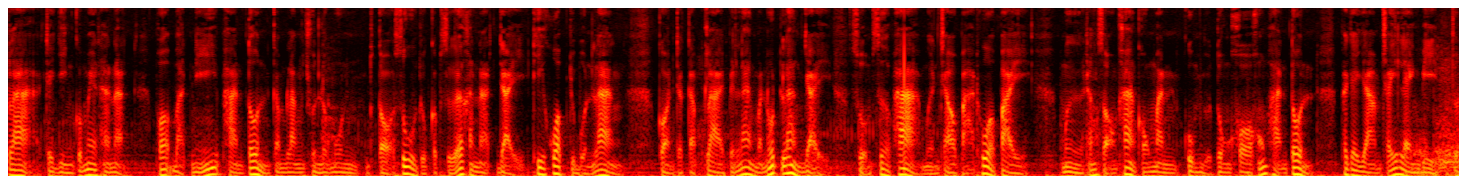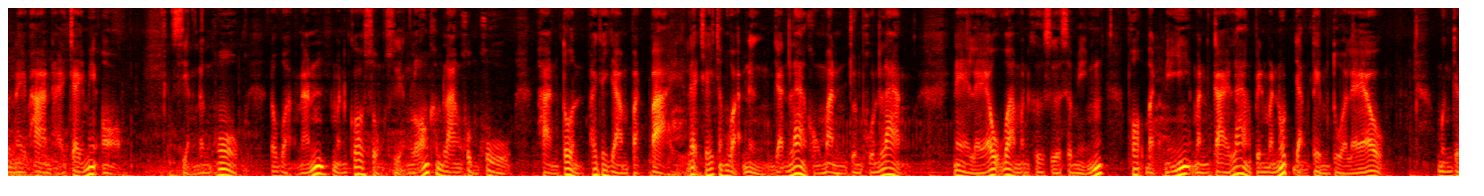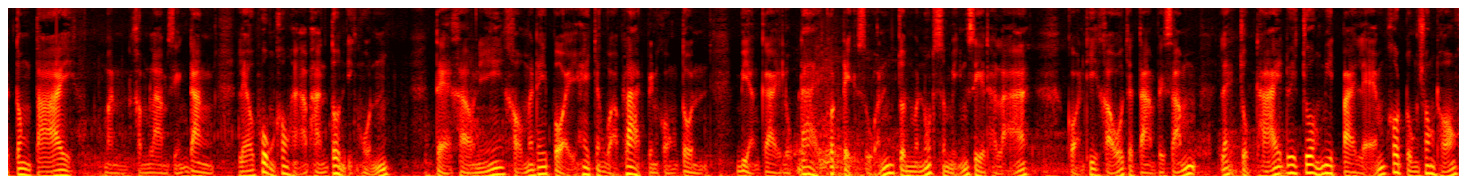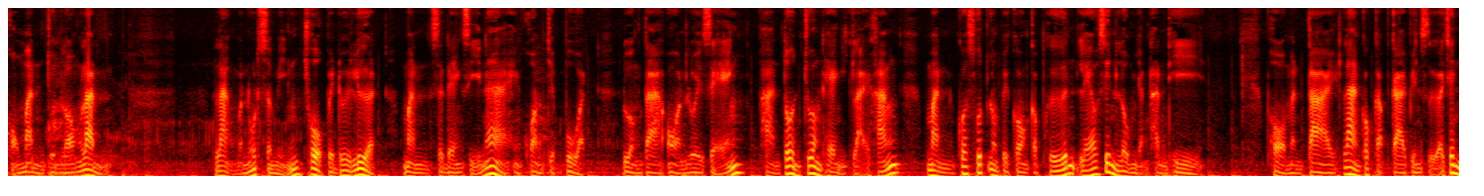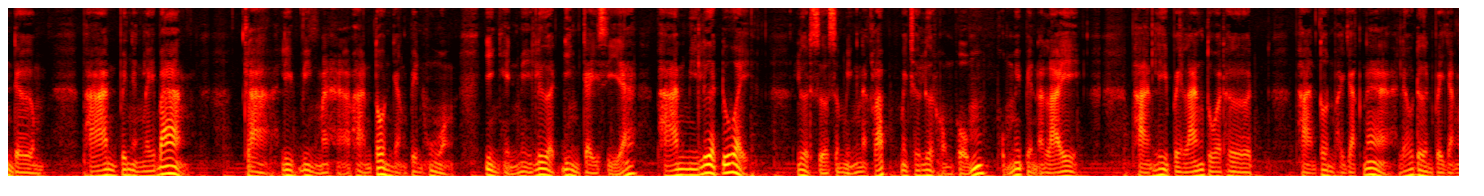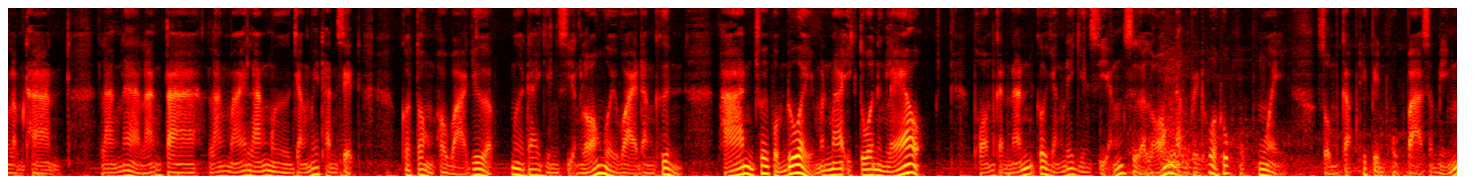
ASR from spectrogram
กล้าจะยิงก็ไม่ถนัด ราะบัดนี้ผ่านต้นกำลังชุนลมุนต่อสู้อยู่กับเสือขนาดใหญ่ที่ควบอยู่บนล่าง ก่อนจะกลับกลายเป็นร่างมนุษย์ร่างใหญ่ สวมเสื้อผ้าเหมือนชาวป่าทั่วไป มือทั้งสองข้างของมันกุมอยู่ตรงคอของผ่านต้น พยายามใช้แรงบีบจนในายพานหายใจไม่ออก เสียงดังโฮก ระหว่างนั้นมันก็ส่งเสียงร้องคำรามข่มขู่ผ่านต้นพยายามปัดป่าย และใช้จังหวะหนึ่งยันล่างของมันจนพ้นล่าง แน่แล้วว่ามันคือเสือสมิง เพราะบัดนี้มันกลายล่างเป็นมนุษย์อย่างเต็มตัวแล้ว มึงจะต้องตาย มันคำรามเสียงดัง แล้วพุ่งเข้าหาผ่านต้นอีกหน แต่คราวนี้เขาไม่ได้ปล่อยให้จังหวะพลาดเป็นของตน เบี่ยงกายหลบได้ก็เตะสวนจนมนุษย์สมิงเสถลา ก่อนที่เขาจะตามไปซ้ำ และจบท้ายด้วยจ้วงมีดปลายแหลมเข้าตรงช่องท้องของมันจนร้องลั่นร่างมนุษย์สมิงโชกไปด้วยเลือด มันแสดงสีหน้าแห่งความเจ็บปวด ดวงตาอ่อนลอยแสง ผ่านต้นจ้วงแทงอีกหลายครั้ง มันก็สุดลงไปกองกับพื้นแล้วสิ้นลมอย่างทันที พอมันตายร่างก็กลับกลายเป็นเสือเช่นเดิม พานเป็นอย่างไรบ้าง กล้ารีบวิ่งมาหาพานต้นอย่างเป็นห่วง ยิ่งเห็นมีเลือดยิ่งใจเสีย พานมีเลือดด้วย เลือดเสือสมิงนะครับ ไม่ใช่เลือดของผม ผมไม่เป็นอะไรผานรีบไปล้างตัวเถิดผ่านต้นพยักหน้าแล้วเดินไปยังลำธารล้างหน้าล้างตา ล้างไม้ล้างมือยังไม่ทันเสร็จ ก็ต้องผวาเยือกเมื่อได้ยินเสียงร้องโวยวายดังขึ้น พานช่วยผมด้วยมันมาอีกตัวหนึ่งแล้ว พร้อมกันนั้นก็ยังได้ยินเสียงเสือร้องดังไปทั่วทุกหุบห้วย สมกับที่เป็นหุบป่าสมิง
